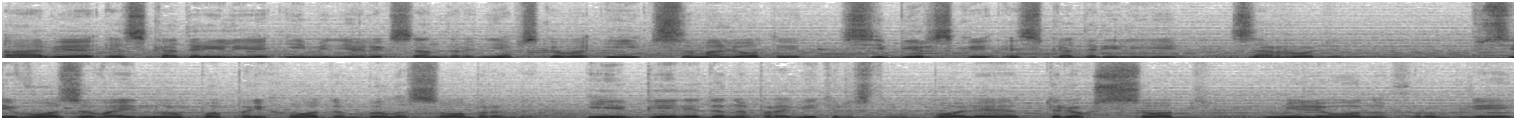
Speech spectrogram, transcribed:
авиаэскадрилья имени Александра Невского и самолеты сибирской эскадрильи «За Родину». Всего за войну по приходам было собрано и передано правительству более 300 миллионов рублей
